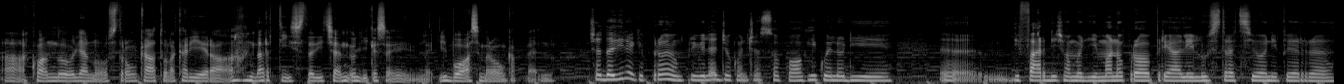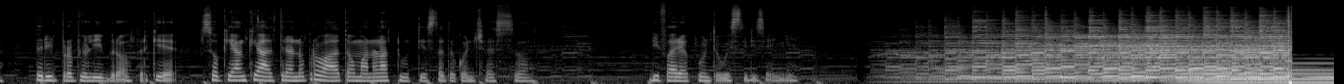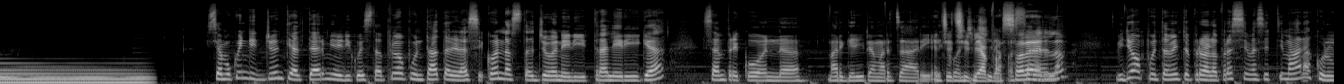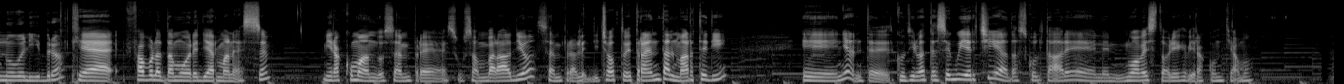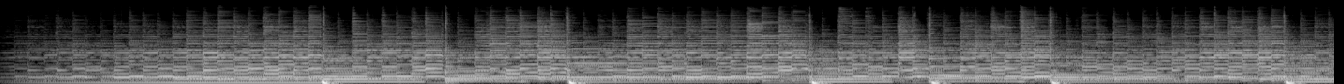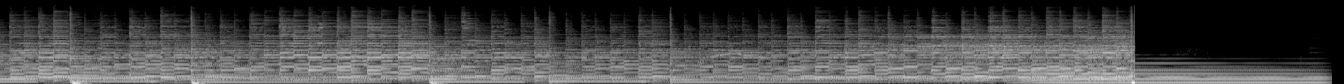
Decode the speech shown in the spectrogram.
a quando gli hanno stroncato la carriera d'artista dicendogli che il, il boa sembrava un cappello. C'è da dire che però è un privilegio concesso a pochi quello di, eh, di fare diciamo di mano propria le illustrazioni per, per il proprio libro, perché so che anche altri hanno provato, ma non a tutti è stato concesso di fare appunto questi disegni. Siamo quindi giunti al termine di questa prima puntata della seconda stagione di Tra le righe, sempre con Margherita Marzari e, e Cecilia, Cecilia Passarella. Passarella. Vi diamo appuntamento però la prossima settimana con un nuovo libro. Che è Favola d'amore di Armanesse. Mi raccomando, sempre su Samba Radio, sempre alle 18.30 il martedì. E niente, continuate a seguirci e ad ascoltare le nuove storie che vi raccontiamo.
